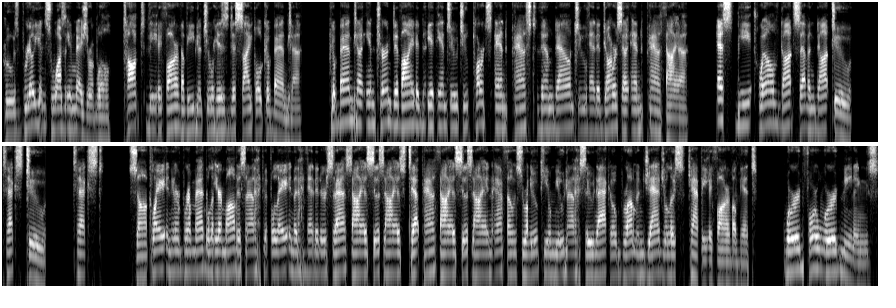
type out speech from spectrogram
whose brilliance was immeasurable, taught the Atharvaveda to his disciple Kabanda, Kabanda in turn divided it into two parts and passed them down to Vedadarsa and Pathaya. SB 12.7.2. Text 2. Text. Saklayanar Brahmadlayer Madasahpipalayanar ah Vedadar Sasayasisayas ah Tepathayasasayan ah Athos Ranukumudah Sudako Brahman Jajalis Kapiatharvavit. Word for word meanings.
